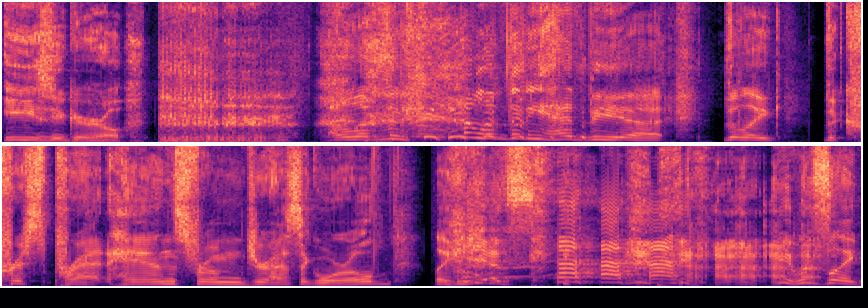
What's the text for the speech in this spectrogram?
easy girl." I love that. I love that he had the uh, the like the Chris Pratt hands from Jurassic World. Like Yes, it was like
